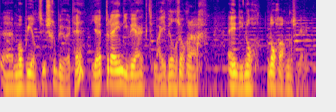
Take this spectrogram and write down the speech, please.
uh, mobieltjes gebeurt. Hè? Je hebt er één die werkt, maar je wil zo graag één die nog, nog anders werkt.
